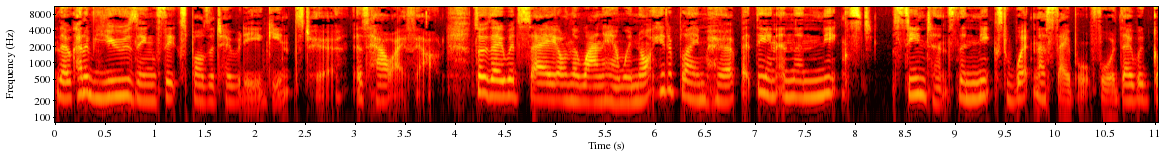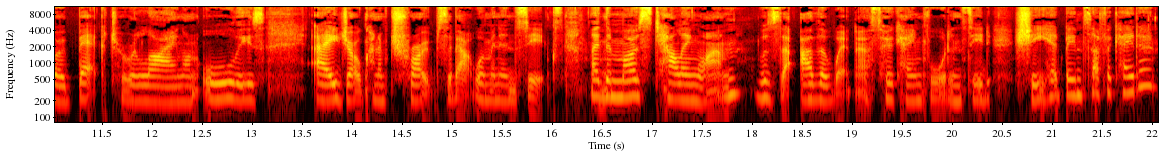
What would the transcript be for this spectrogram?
they were kind of using sex positivity against her, is how I felt. So they would say, on the one hand, we're not here to blame her, but then in the next sentence, the next witness they brought forward, they would go back to relying on all these age old kind of tropes about women and sex. Like the most telling one was the other witness who came forward and said she had been suffocated.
